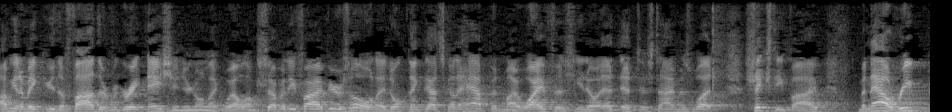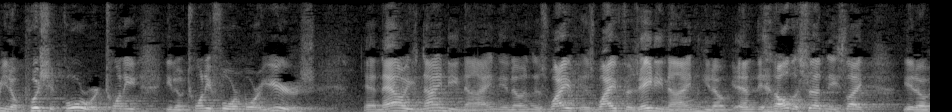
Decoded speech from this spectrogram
I'm going to make you the father of a great nation. You're going like, well, I'm 75 years old. I don't think that's going to happen. My wife is, you know, at, at this time is what, 65. But now, re, you know, push it forward 20, you know, 24 more years and now he's 99, you know, and his wife, his wife is 89, you know, and, and all of a sudden he's like, you know,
